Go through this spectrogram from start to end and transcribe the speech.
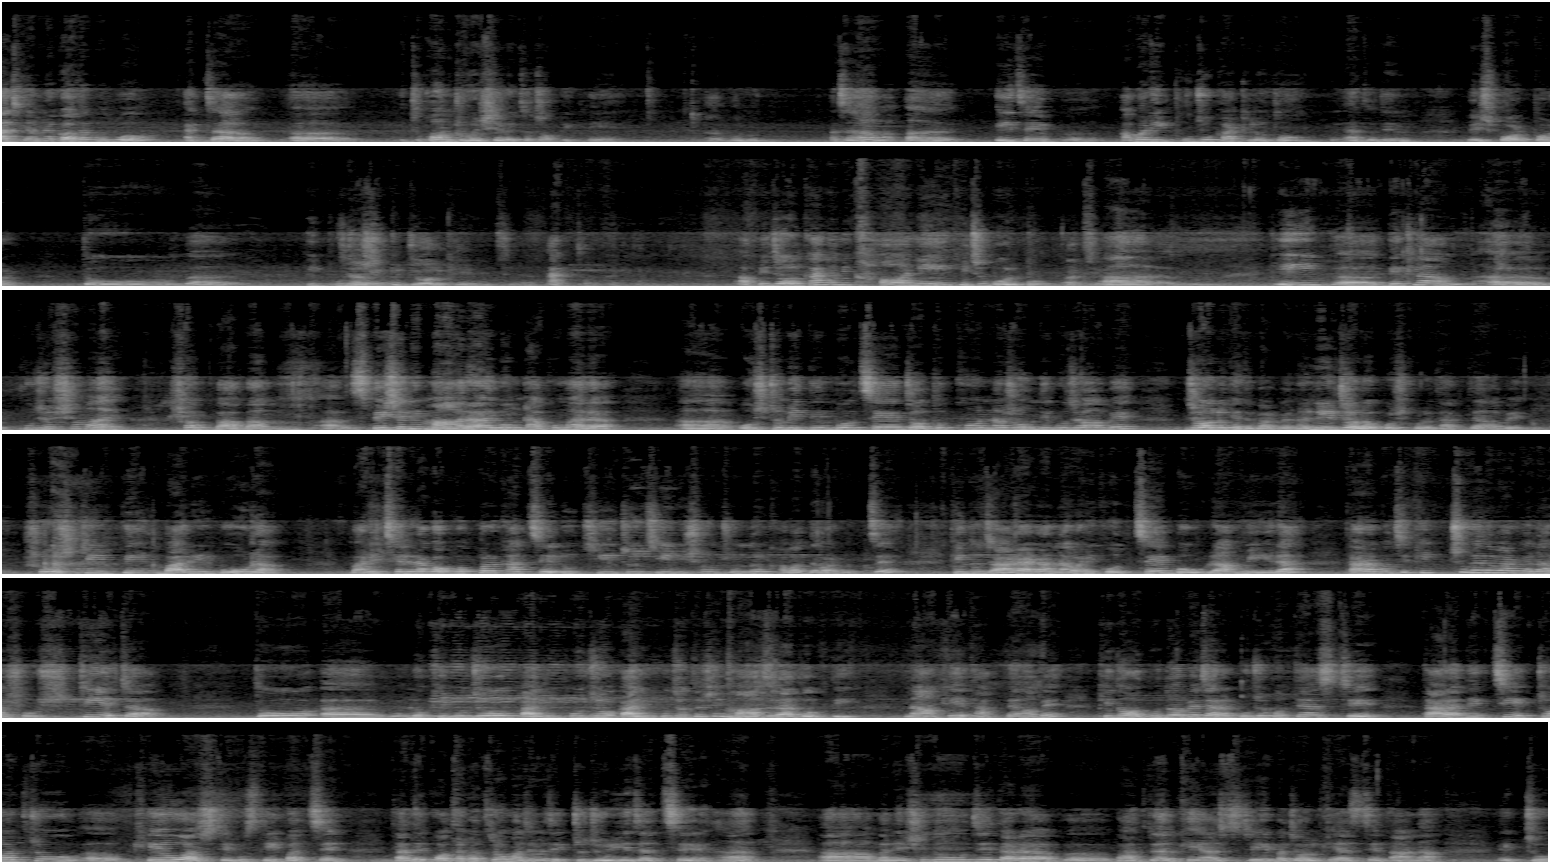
আজকে আমরা কথা বলব একটা একটু কন্ট্রোভার্সিয়াল একটা টপিক নিয়ে। হ্যাঁ বলুন। আচ্ছা এই যে আবার এই পুজো কাটলো তো এতদিন বেশ পর পর তো এই আচ্ছা, পুজো আমি একটু জল খেয়ে নিচ্ছি হ্যাঁ। একদম একদম। আপনি জল খান আমি খাওয়া নিয়েই কিছু বলব। আচ্ছা। আহ, এই দেখলাম পুজোর সময় সব বাবা স্পেশালি মারা এবং ঠাকুমারা অষ্টমীর দিন বলছে, যতক্ষণ না সন্ধি পুজো হবে, জলও খেতে পারবে না, নির্জল উপোস করে থাকতে হবে। ষষ্ঠীর দিন বাড়ির বউরা, বাড়ির ছেলেরা গপ করে খাচ্ছে, লুচি টুচি ভীষণ সুন্দর খাবার দাবার হচ্ছে। কিন্তু যারা রান্নাবাড়ি করছে, বউরা, মেয়েরা, তারা বলছে, কিচ্ছু খেতে পারবে না, ষষ্ঠী এটা। তো লক্ষ্মী পুজো, কালী পুজো কালী পুজো তো সেই মাঝরাত অব্দি না খেয়ে থাকতে হবে। কিন্তু অদ্ভুতভাবে যারা পুজো করতে আসছে তারা দেখছি একটু আধটু খেয়েও আসছে বুঝতেই পাচ্ছেন তাদের কথাবার্তাও মাঝে মাঝে একটু জড়িয়ে যাচ্ছে হ্যাঁ। মানে শুধু যে তারা ভাত ডাল খেয়ে আসছে বা জল খেয়ে আসছে তা না একটু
